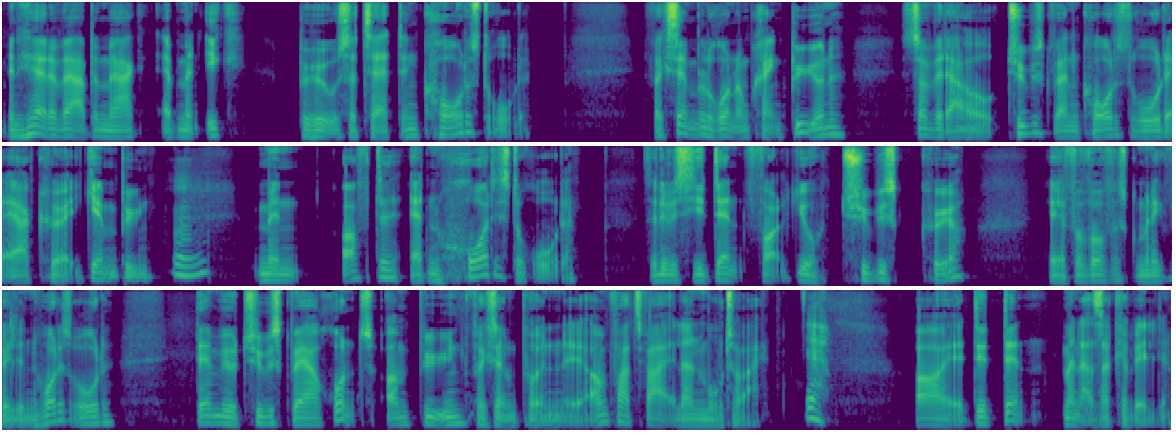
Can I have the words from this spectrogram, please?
Men her er det værd at bemærke, at man ikke behøver at tage den korteste rute. For eksempel rundt omkring byerne, så vil der jo typisk være den korteste rute er at køre igennem byen, Mm. men ofte er den hurtigste rute, så det vil sige, den folk jo typisk kører, øh, for hvorfor skulle man ikke vælge den hurtigste rute, den vil jo typisk være rundt om byen, for eksempel på en øh, omfartsvej eller en motorvej. Ja. Og øh, det er den, man altså kan vælge.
